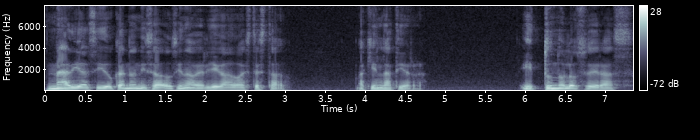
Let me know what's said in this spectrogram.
Nadie ha sido canonizado sin haber llegado a este estado, aquí en la tierra. Y tú no lo serás,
